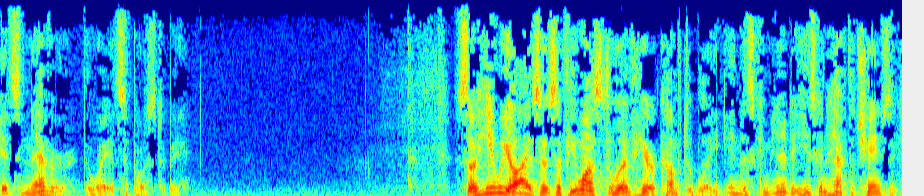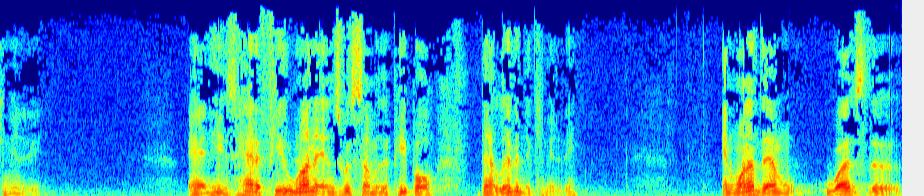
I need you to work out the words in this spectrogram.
it's never the way it's supposed to be. So he realizes if he wants to live here comfortably in this community, he's going to have to change the community. And he's had a few run ins with some of the people that live in the community. And one of them was the,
